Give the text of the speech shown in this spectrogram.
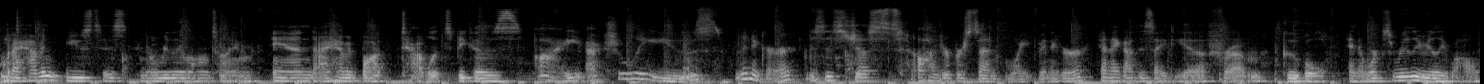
But I haven't used this in a really long time and I haven't bought tablets because I actually use vinegar. This is just 100% white vinegar and I got this idea from Google and it works really, really well.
